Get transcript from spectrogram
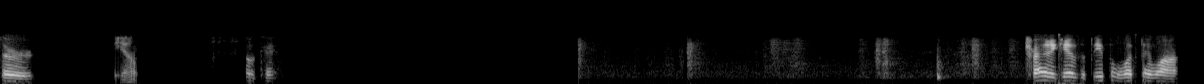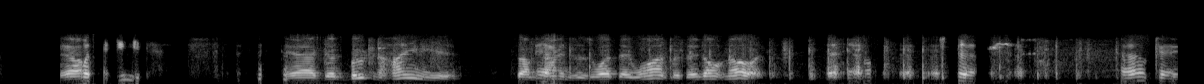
third. Yep. Okay. Try to give the people what they want, Yeah. what they need. Yeah, a good boot in the hiney sometimes is what they want, but they don't know it. Okay.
